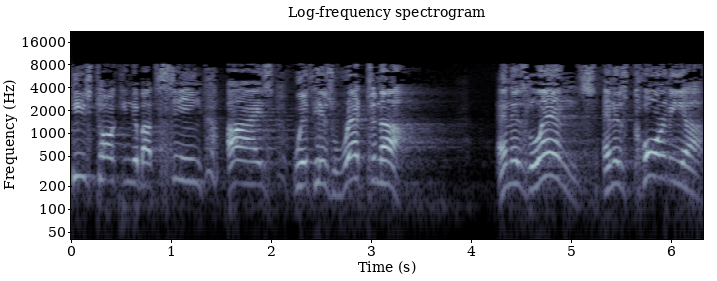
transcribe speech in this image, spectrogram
He's talking about seeing eyes with his retina and his lens and his cornea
